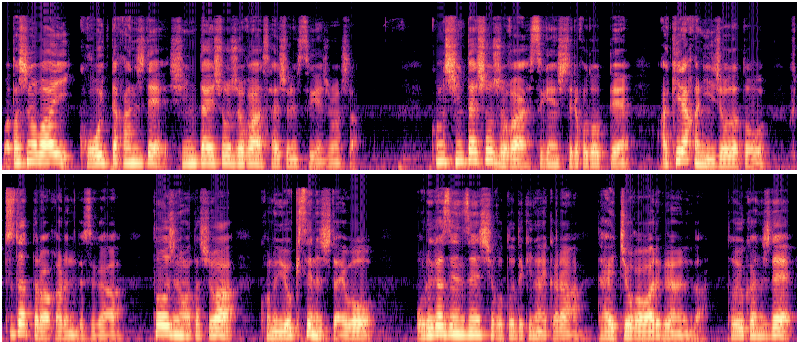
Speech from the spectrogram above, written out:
私の場合、こういった感じで身体症状が最初に出現しました。この身体症状が出現していることって明らかに異常だと普通だったらわかるんですが、当時の私はこの予期せぬ事態を俺が全然仕事できないから体調が悪くなるんだという感じで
